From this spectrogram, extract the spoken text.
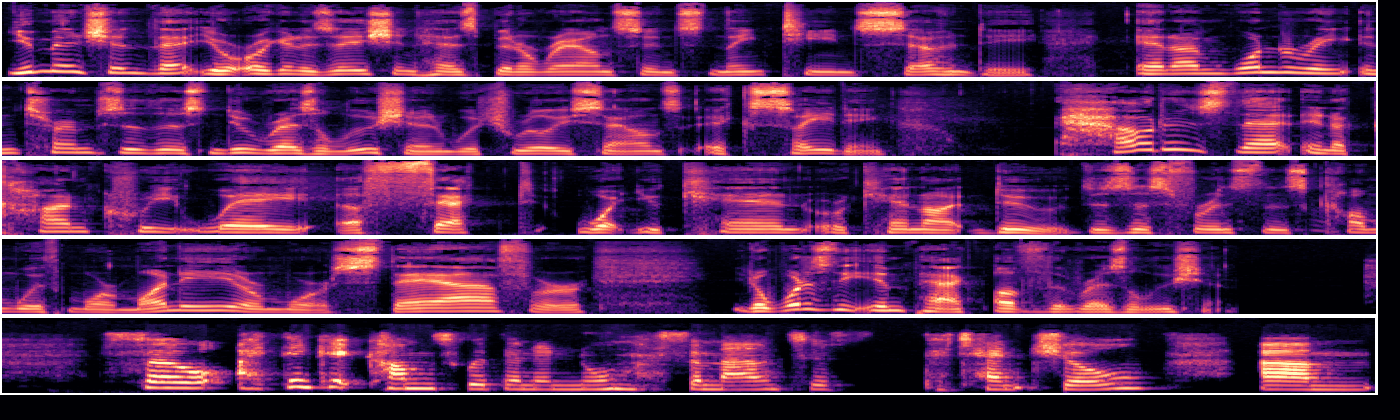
You mentioned that your organization has been around since 1970, and I'm wondering, in terms of this new resolution, which really sounds exciting, how does that in a concrete way affect what you can or cannot do? Does this, for instance, come with more money or more staff, or you know, what is the impact of the resolution? So I think it comes with an enormous amount of potential. Um,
